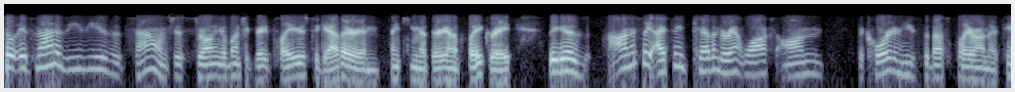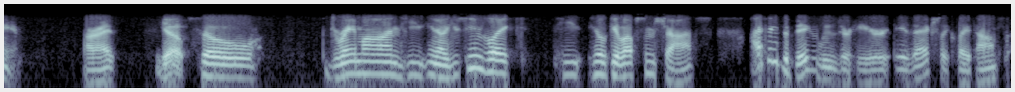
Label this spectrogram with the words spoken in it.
So it's not as easy as it sounds just throwing a bunch of great players together and thinking that they're going to play great. Because honestly, I think Kevin Durant walks on the court and he's the best player on their team. All right. Yep. So Draymond, he you know he seems like he he'll give up some shots. I think the big loser here is actually Klay Thompson.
